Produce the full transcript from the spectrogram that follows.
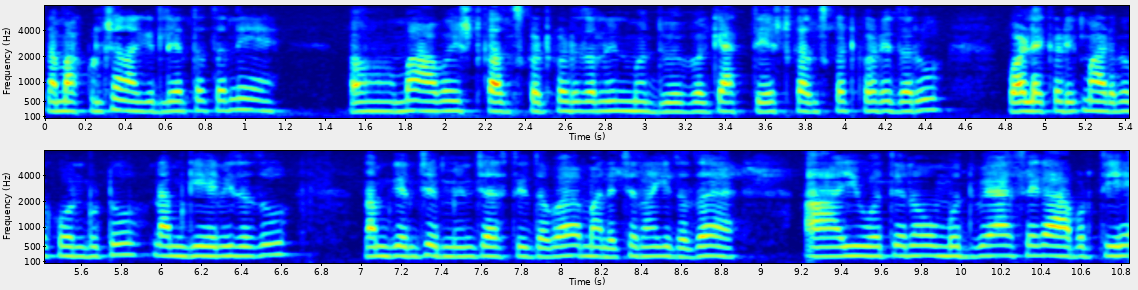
ನಮ್ಮ ಮಕ್ಕಳು ಚೆನ್ನಾಗಿರಲಿ ಅಂತ ತಾನೇ. ಮಾವ ಎಷ್ಟು ಕನ್ಸು ಕಟ್ಕೊಂಡಿದ್ದಾರೆ ನಿನ್ನ ಮದುವೆ ಬಗ್ಗೆ ಅತ್ತೆ ಎಷ್ಟು ಕನ್ಸು ಕಟ್ಕೊಂಡಿದ್ದಾರೆ ಒಳ್ಳೆ ಕಡೆಗೆ ಮಾಡಬೇಕು ಅಂದ್ಬಿಟ್ಟು ನಮ್ಗೆ ಏನಿರೋದು ನಮ್ಗೇನು ಜಮೀನು ಜಾಸ್ತಿ ಇದ್ದಾವೆ ಮನೆ ಚೆನ್ನಾಗಿದ್ದದ ಆ, ಇವತ್ತೇನೋ ಮದುವೆ ಆಸೆಗೆ ಆಗ್ಬಿಡ್ತೀಯ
